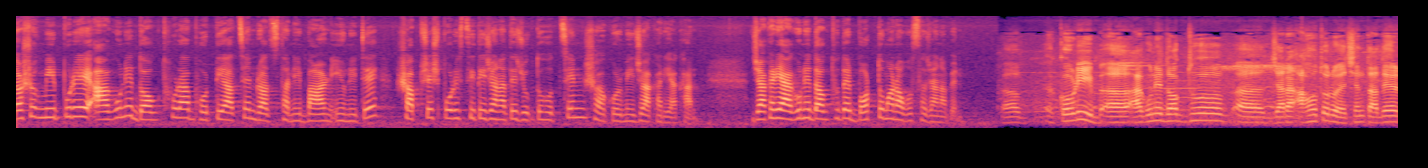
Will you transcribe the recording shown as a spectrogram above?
দর্শক, মিরপুরে আগুনে দগ্ধরা ভর্তি আছেন রাজধানীর বার্ন ইউনিটে। সবশেষ পরিস্থিতি জানাতে যুক্ত হচ্ছেন সহকর্মী জাকারিয়া খান। জাকারিয়া, আগুনে দগ্ধদের বর্তমান অবস্থা জানাবেন। করিব আগুনে দগ্ধ যারা আহত রয়েছেন, তাদের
